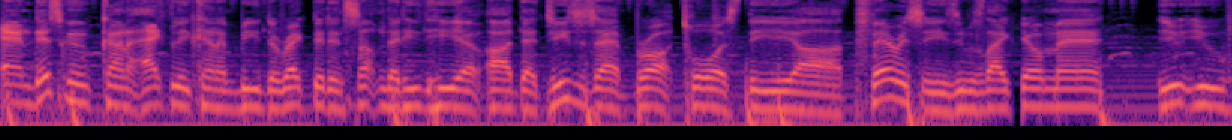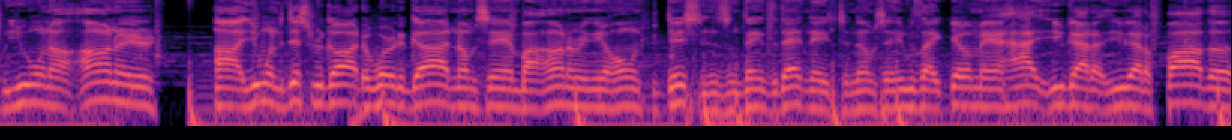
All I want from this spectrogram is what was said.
and this can kind of actually kind of be directed in something that he he uh, that Jesus had brought towards the uh, Pharisees. He was like, "Yo, man, you you you want to honor, uh, you want to disregard the word of God." What I'm saying by honoring your own traditions and things of that nature. What I'm saying? He was like, "Yo, man, how you got a you got a father."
